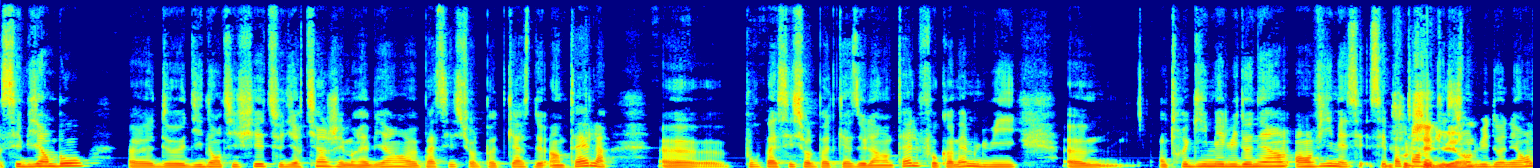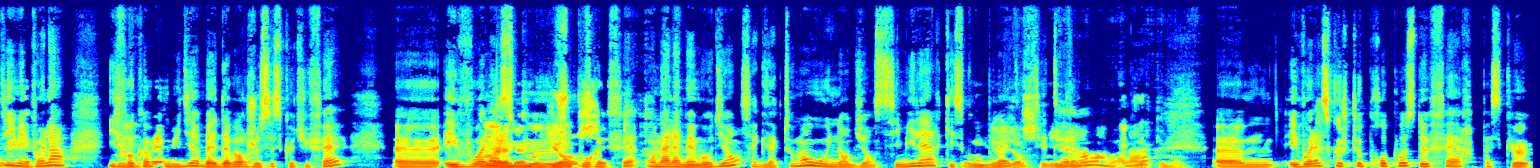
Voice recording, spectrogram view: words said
c'est bien beau d'identifier, de, se dire tiens j'aimerais bien euh, passer sur le podcast de Intel. Euh, pour passer sur le podcast de la Intel, faut quand même lui entre guillemets lui donner envie, mais c'est pas tant la question de lui donner envie, mais voilà, il faut mmh. quand même lui dire bah, d'abord je sais ce que tu fais et voilà ce que je pourrais faire. On a la même audience exactement ou une audience similaire qui se complète, etc. et voilà ce que je te propose de faire parce que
